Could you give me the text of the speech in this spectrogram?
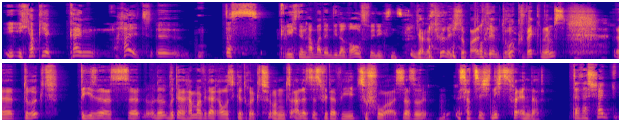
Ich habe hier keinen Halt. Äh, das kriege ich den Hammer denn wieder raus, wenigstens. Ja, natürlich. Sobald okay. du den Druck wegnimmst, äh, drückt dieses, äh, wird der Hammer wieder rausgedrückt und alles ist wieder wie zuvor. Es ist also, es hat sich nichts verändert. Das, das scheint,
